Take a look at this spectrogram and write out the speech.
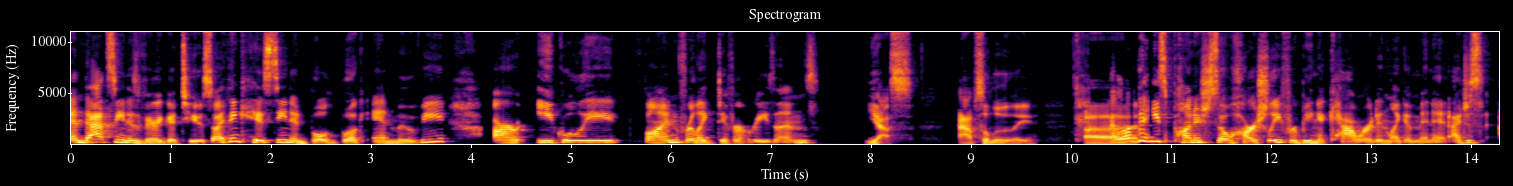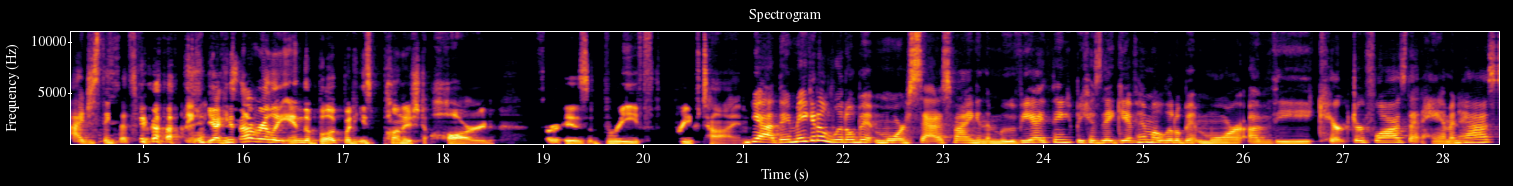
And that scene is very good too. So I think his scene in both book and movie are equally fun for like different reasons. yes, absolutely. Uh, I love that he's punished so harshly for being a coward in like a minute. I just I just think that's very funny. yeah, he's not really in the book, but he's punished hard for his brief, brief time. Yeah, they make it a little bit more satisfying in the movie, I think, because they give him a little bit more of the character flaws that Hammond has.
